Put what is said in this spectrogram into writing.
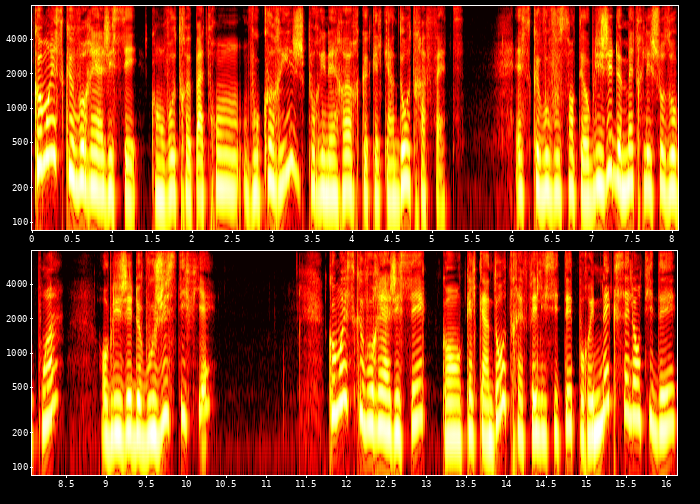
Comment est-ce que vous réagissez quand votre patron vous corrige pour une erreur que quelqu'un d'autre a faite? Est-ce que vous vous sentez obligé de mettre les choses au point? Obligé de vous justifier? Comment est-ce que vous réagissez quand quelqu'un d'autre est félicité pour une excellente idée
